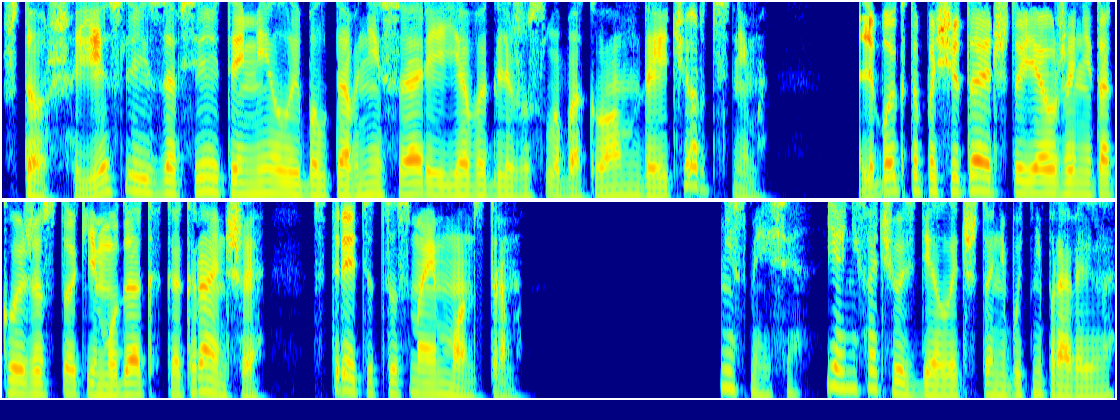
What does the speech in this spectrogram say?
Что ж, если из-за всей этой милой болтовни с Арией я выгляжу слабаком, да и черт с ним. Любой, кто посчитает, что я уже не такой жестокий мудак, как раньше, встретится с моим монстром. «Не смейся, я не хочу сделать что-нибудь неправильно».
